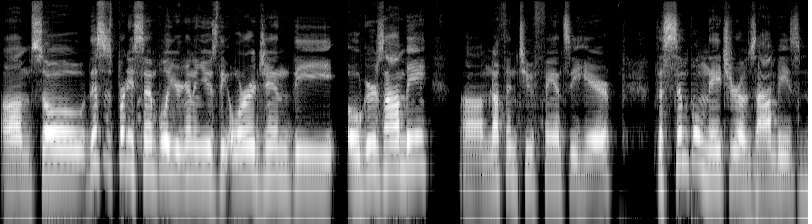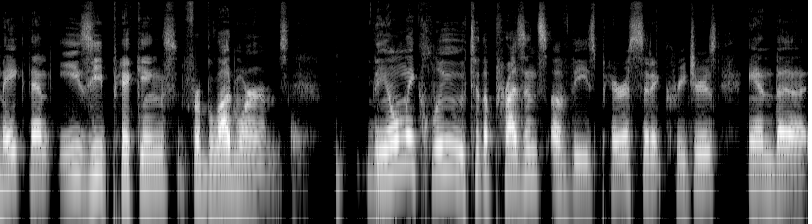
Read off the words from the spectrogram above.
Um, so this is pretty simple. You're gonna use the origin, the ogre zombie. Um, nothing too fancy here. The simple nature of zombies make them easy pickings for bloodworms. The only clue to the presence of these parasitic creatures and the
